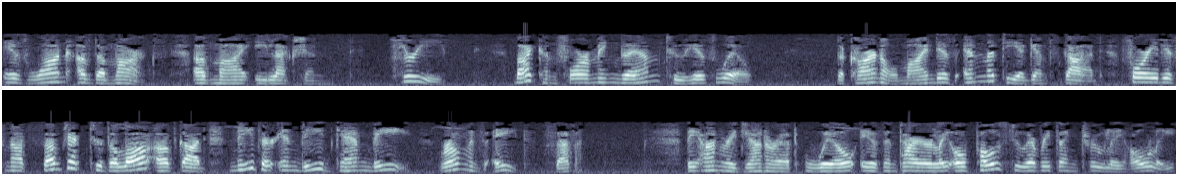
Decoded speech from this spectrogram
is one of the marks of my election. 3 by conforming them to his will. The carnal mind is enmity against God, for it is not subject to the law of God, neither indeed can be. Romans 8 7. The unregenerate will is entirely opposed to everything truly holy,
